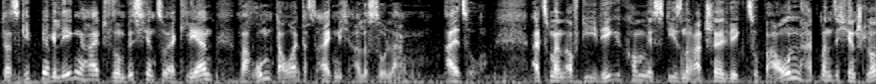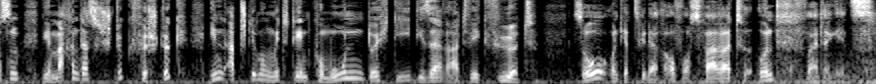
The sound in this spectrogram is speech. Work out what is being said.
Das gibt mir Gelegenheit, so ein bisschen zu erklären, warum dauert das eigentlich alles so lang. Also, als man auf die Idee gekommen ist, diesen Radschnellweg zu bauen, hat man sich entschlossen, wir machen das Stück für Stück in Abstimmung mit den Kommunen, durch die dieser Radweg führt. So, und jetzt wieder rauf aufs Fahrrad und weiter geht's.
